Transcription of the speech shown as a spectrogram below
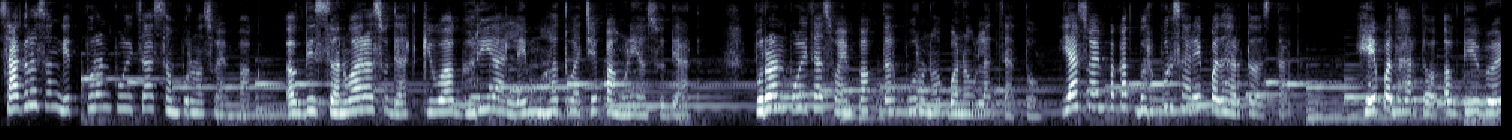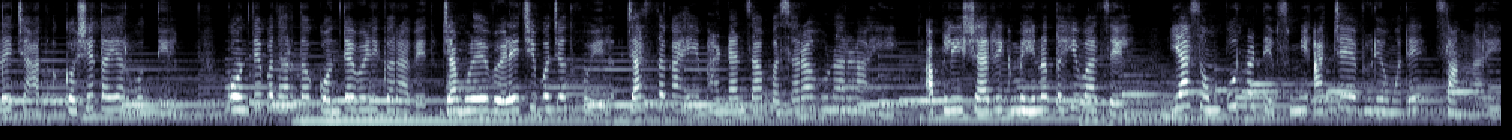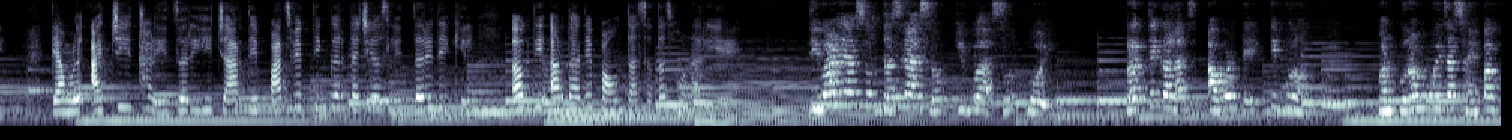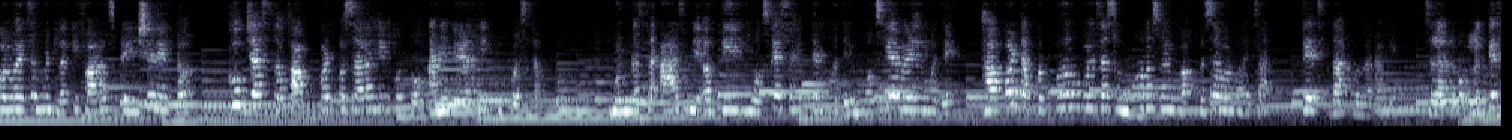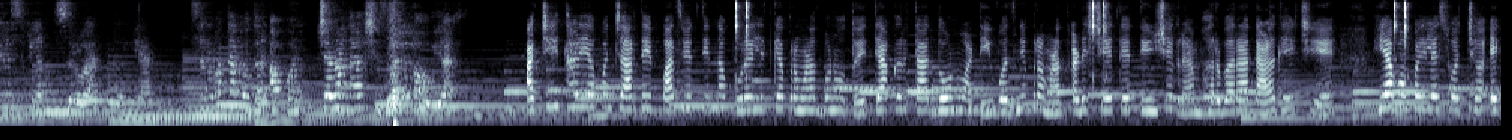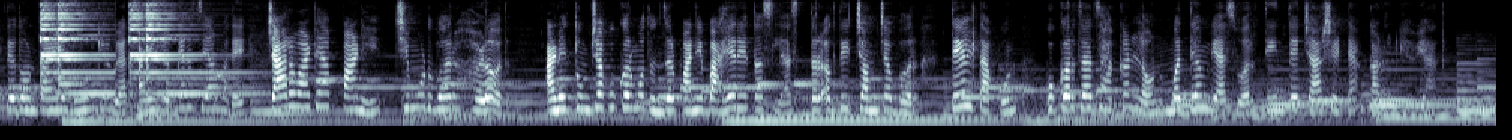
सागर संगीत पुरणपोळीचा संपूर्ण स्वयंपाक. अगदी सणवार असू द्यात किंवा घरी आले महत्त्वाचे पाहुणे असू द्यात. पुरणपोळीचा स्वयंपाक तर पूर्ण बनवलाच जातो. या स्वयंपाकात भरपूर सारे पदार्थ असतात. हे पदार्थ अगदी वेळेच्या आत कसे तयार होतील? कोणते पदार्थ कोणत्या वेळी करावेत? ज्यामुळे वेळेची बचत होईल? जास्त काही भांड्यांचा पसारा होणार नाही. आपली शारीरिक मेहनतही वाचेल. या संपूर्ण टिप्स मी आजच्या या व्हिडिओमध्ये सांगणार आहे. त्यामुळे आजची ही थाळी जरी ही चार ते पाच व्यक्तींकरिताची असली तरी देखील अगदी अर्धा ते पाऊन तासातच होणारी आहे. दिवाळी असो दसरा असो किंवा असो होळी. प्रत्येकालाच आवडते ती पुरणपोळी. पण पुरणपोळीचा स्वयंपाक बनवायचं म्हटलं की फारच टेन्शन येतं. खूप जास्त फापट पसाराही होतो आणि वेळही खूपच लागतो. म्हणूनच तर आज मी अगदी मोजक्या साहित्यामध्ये मोजक्या वेळेमध्ये हा पटापट पुरणपोळीचा संपूर्ण स्वयंपाक कसा बनवायचा तेच दाखवणार आहे. चला तर मग लगेच रेसिपीला सुरुवात करूयात. सर्वात अगोदर आपण चना डाळ शिजवायला लावूयात. आजची ही थाळी आपण चार ते पाच व्यक्तींना पुरेल इतक्या प्रमाणात बनवतोय. त्याकरिता दोन वाटी वजनी प्रमाणात अडीचशे ते तीनशे ग्रॅम हरभरा डाळ घ्यायची आहे. ही आपण पहिले स्वच्छ एक ते दोन पाणी धुवून घेऊयात आणि लगेचच यामध्ये चार वाट्या पाणी चिमूटभर हळद आणि तुमच्या कुकरमधून जर पाणी बाहेर येत असल्यास तर अगदी चमच्याभर तेल टाकून कुकरचा झाकण लावून मध्यम गॅसवर तीन ते चार शेट्या काढून घेऊयात.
